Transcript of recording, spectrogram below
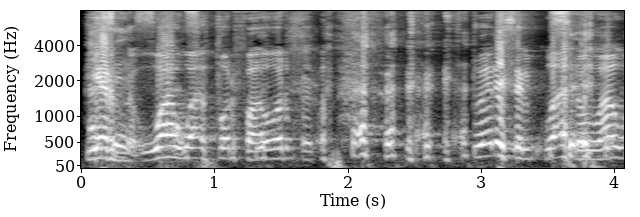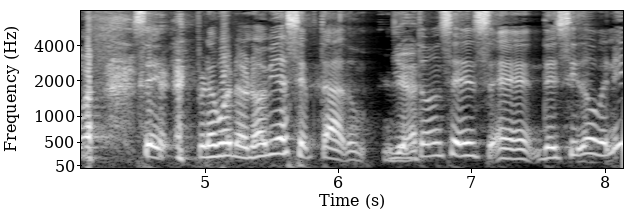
tierno. guagua, por favor, pero tú eres el cuadro, guagua. Sí, pero bueno, no había aceptado. Y entonces eh, decido venir,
